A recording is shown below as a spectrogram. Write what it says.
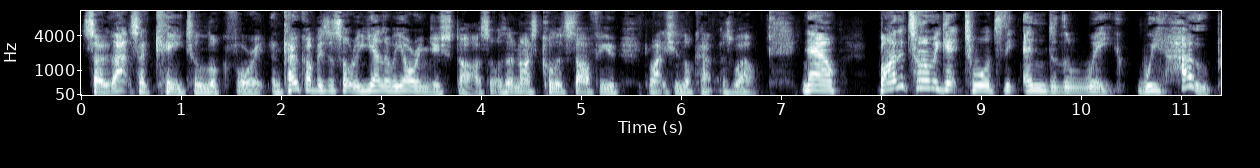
So that's a key to look for it. And Kochab is a sort of yellowy orangish star, so it's a nice coloured star for you to actually look at as well. Now, by the time we get towards the end of the week, we hope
